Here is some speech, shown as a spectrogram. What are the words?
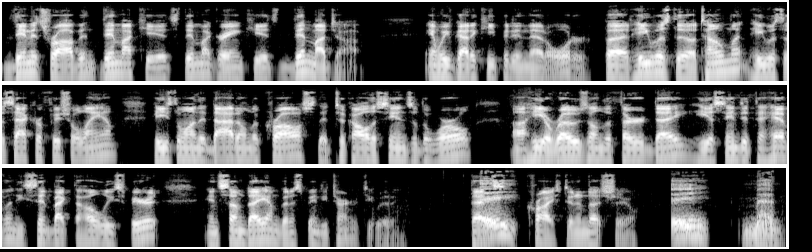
Then it's Robin, then my kids, then my grandkids, then my job. And we've got to keep it in that order. But he was the atonement. He was the sacrificial lamb. He's the one that died on the cross that took all the sins of the world. Uh, he arose on the third day. He ascended to heaven. He sent back the Holy Spirit. And someday I'm going to spend eternity with him. That's a- Christ in a nutshell. Amen.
